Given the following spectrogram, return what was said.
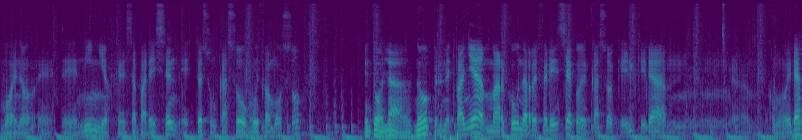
Bueno, este, niños que desaparecen, esto es un caso muy famoso en todos lados, ¿no? Pero en España marcó una referencia con el caso aquel que era, mm, ¿cómo era?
